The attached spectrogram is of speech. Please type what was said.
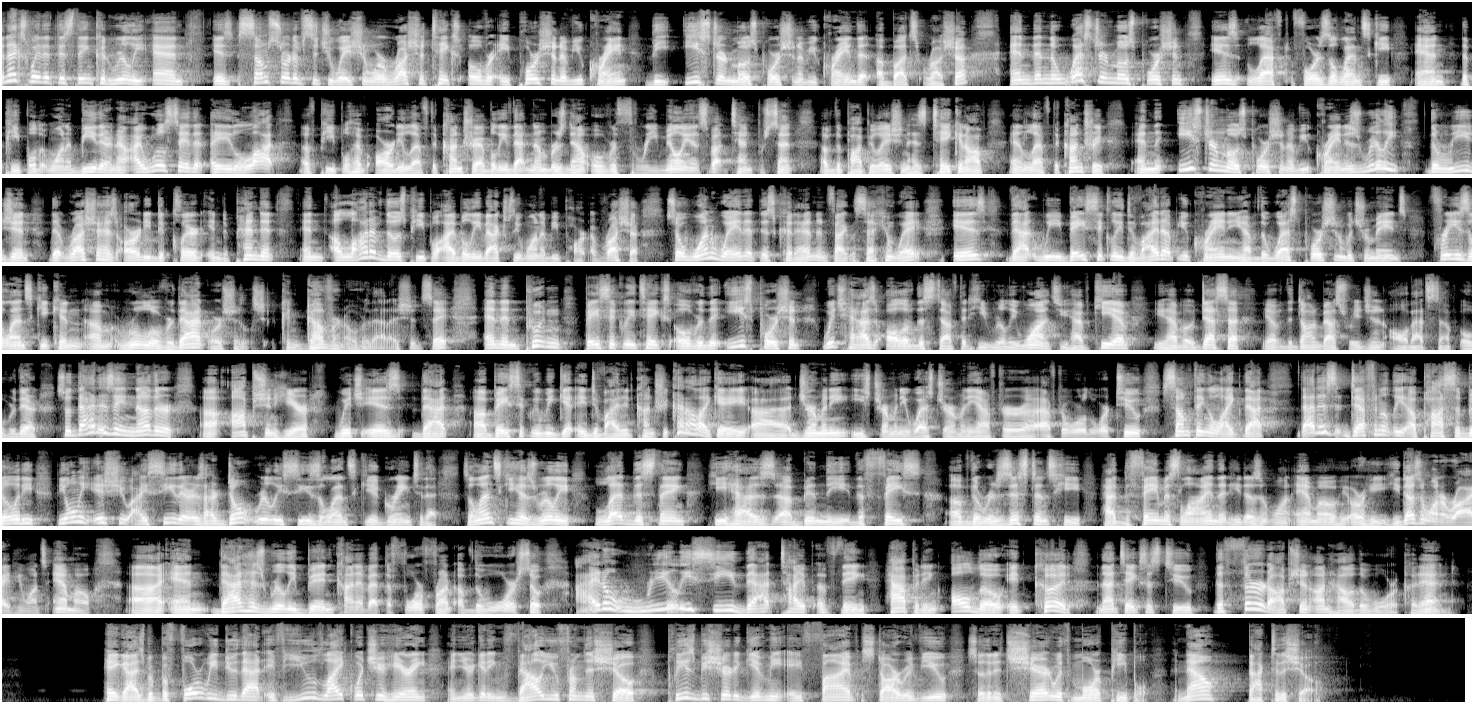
The next way that this thing could really end is some sort of situation where Russia takes over a portion of Ukraine, the easternmost portion of Ukraine that abuts Russia, and then the westernmost portion is left for Zelensky and the people that want to be there. Now, I will say that a lot of people have already left the country. I believe that number is now over 3 million. It's about 10% of the population has taken off and left the country. And the easternmost portion of Ukraine is really the region that Russia has already declared independent. And a lot of those people, I believe, actually want to be part of Russia. So, one way that this could end, in fact, the second way, is that we basically divide up Ukraine and you have the west portion, which remains free. Zelensky can um, rule over that, or should, can govern over that, I should say. And then Putin basically takes over the east portion, which has all of the stuff that he really wants. You have Kiev, you have Odessa, you have the Donbass region, all that stuff over there. So that is another uh, option here, which is that uh, basically we get a divided country, kind of like a uh, Germany, East Germany, West Germany after uh, after World War II, something like that. That is definitely a possibility. The only issue I see there is I don't really see Zelensky agreeing to that. Zelensky has really led this thing. He has uh, been the the face of the resistance. He had the famous line that he doesn't want ammo or he, he doesn't want to ride, he wants ammo. Uh, and that has really been kind of at the forefront of the war. So I don't really see that type of thing happening, although it could. And that takes us to the third option on how the war could end. Hey guys, but before we do that, if you like what you're hearing and you're getting value from this show, please be sure to give me a five star review so that it's shared with more people. And now back to the show.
